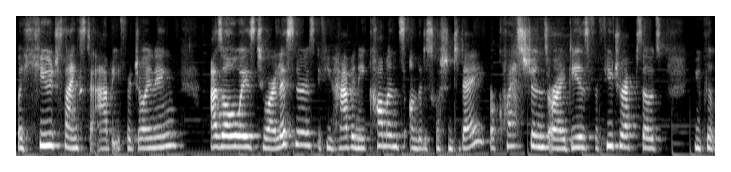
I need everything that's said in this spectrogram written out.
But huge thanks to Abby for joining. As always, to our listeners, if you have any comments on the discussion today or questions or ideas for future episodes, you can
